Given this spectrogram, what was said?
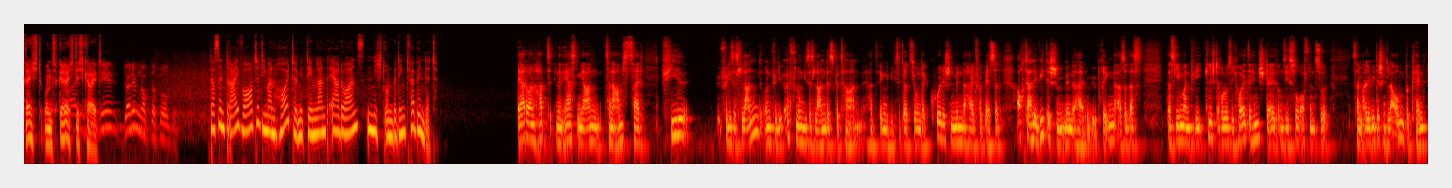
Recht und Gerechtigkeit. Das sind drei Worte, die man heute mit dem Land Erdogans nicht unbedingt verbindet. Erdogan hat in den ersten Jahren seiner Amtszeit viel für dieses Land und für die Öffnung dieses Landes getan. Er hat irgendwie die Situation der kurdischen Minderheit verbessert, auch der alevitischen Minderheit im Übrigen. Also dass dass jemand wie Kılıçdaroğlu sich heute hinstellt und sich so offen zu seinem alevitischen Glauben bekennt,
